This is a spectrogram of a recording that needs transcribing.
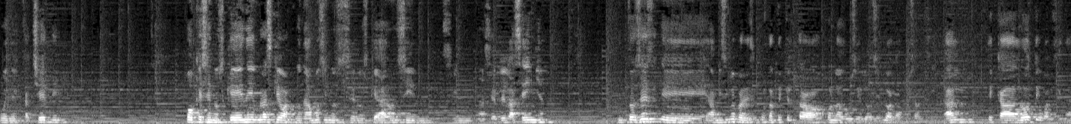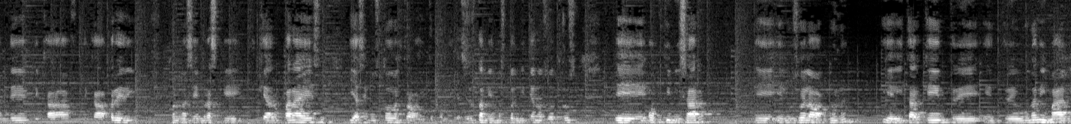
o en el cachete o que se nos queden hembras que vacunamos y se nos quedaron sin, sin hacerle la seña. Entonces, eh, a mí sí me parece importante que el trabajo con la brucelosis lo hagamos al final de cada lote o al final de, de cada, de cada predio con las hembras que, quedaron para eso y hacemos todo el trabajito con ellas. Eso también nos permite a nosotros eh, optimizar eh, el uso de la vacuna y evitar que entre, entre un animal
